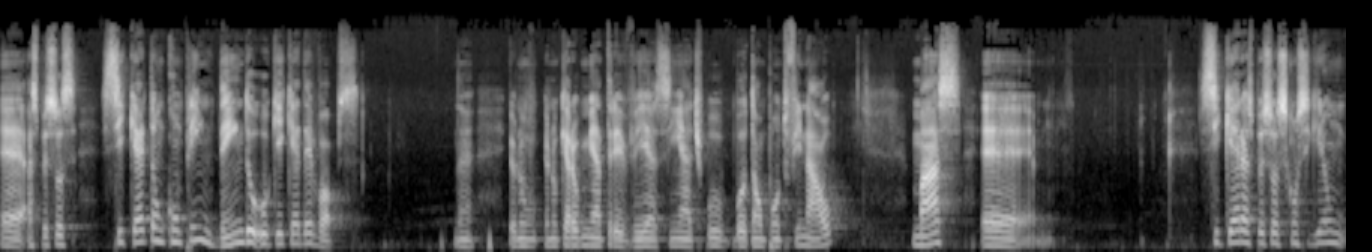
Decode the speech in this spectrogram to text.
é, as pessoas sequer estão compreendendo o que, que é DevOps. Né? Eu, não, eu não quero me atrever assim a tipo, botar um ponto final, mas é, sequer as pessoas conseguiram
